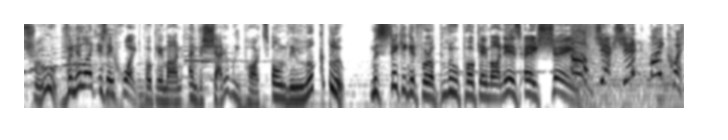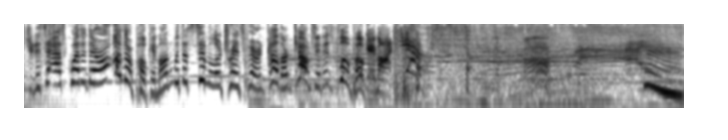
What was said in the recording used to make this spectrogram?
True, Vanillite is a white Pokemon, and the shadowy parts only look blue. Mistaking it for a blue Pokemon is a shame. Objection! My question is to ask whether there are other Pokemon with a similar transparent color counted as blue Pokemon. Yeah! Hmm.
